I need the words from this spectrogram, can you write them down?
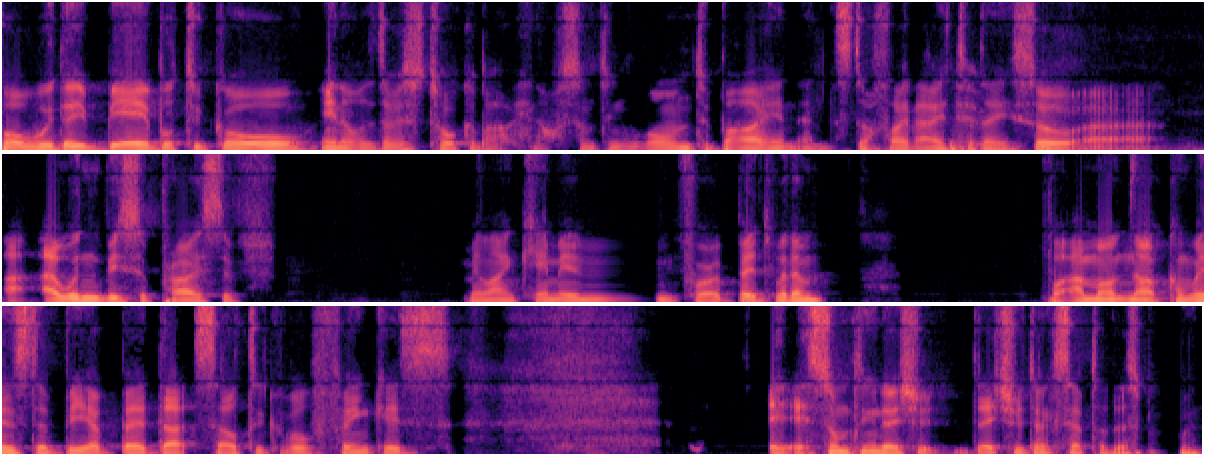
But would they be able to go? You know, there was talk about you know something loan to buy and, and stuff like that today. So uh, I, I wouldn't be surprised if Milan came in for a bid with him. But I'm not convinced it'd be a bid that Celtic will think is it's something they should they should accept at this point.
